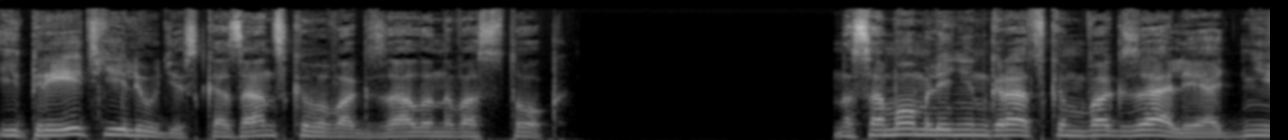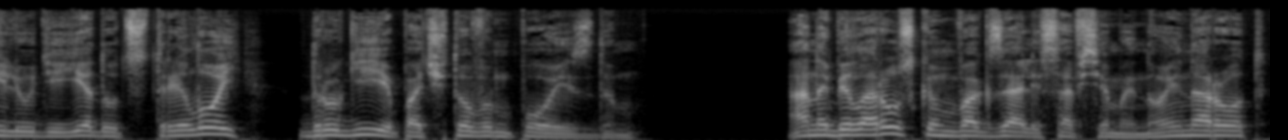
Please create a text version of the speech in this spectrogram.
И третьи люди с Казанского вокзала на восток. На самом Ленинградском вокзале одни люди едут стрелой, другие — почтовым поездом. А на Белорусском вокзале совсем иной народ.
